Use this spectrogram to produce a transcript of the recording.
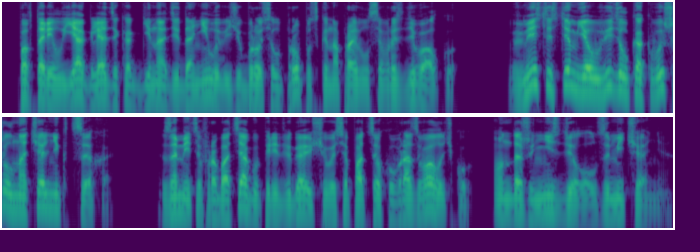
— повторил я, глядя, как Геннадий Данилович бросил пропуск и направился в раздевалку. Вместе с тем я увидел, как вышел начальник цеха. Заметив работягу, передвигающегося по цеху в развалочку, он даже не сделал замечания.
